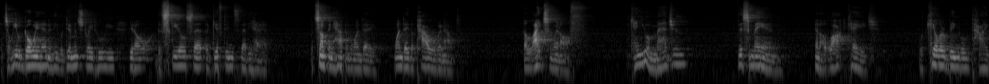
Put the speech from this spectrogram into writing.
And so he would go in and he would demonstrate who he, you know, the skill set, the giftings that he had. But something happened one day. One day the power went out. The lights went off. Can you imagine this man in a locked cage with killer Bengal tigers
